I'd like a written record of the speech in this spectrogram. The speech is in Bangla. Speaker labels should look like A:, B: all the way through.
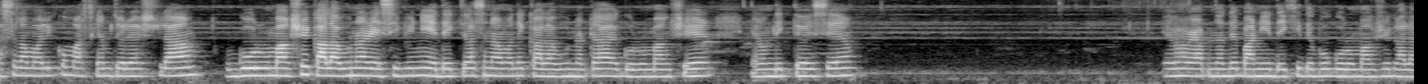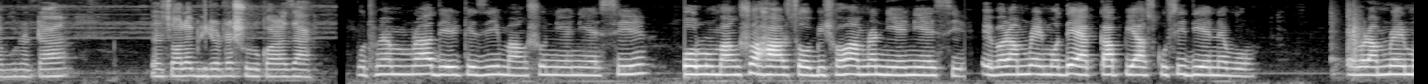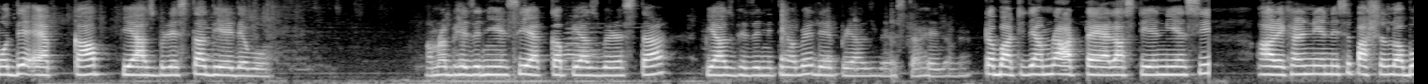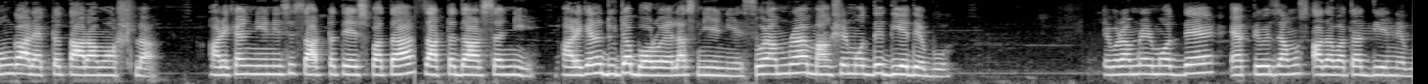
A: আসসালামু আলাইকুম, আজকে আমি চলে আসলাম গরুর মাংসের কালা ভুনা রেসিপি নিয়ে। দেখতে পাচ্ছেন আমাদের কালা ভুনাটা গরুর মাংসের, এরকম দেখতে হয়েছে। এভাবে আপনাদের বানিয়ে দেখিয়ে দেবো গরুর মাংসের কালা ভুনাটা তাহলে চলো ভিডিওটা শুরু করা যাক। প্রথমে আমরা দেড় কেজি মাংস নিয়ে নিয়েছি। গরুর মাংস, হাড় চর্বি সহ আমরা নিয়ে নিয়েছি। এবার আমরা এর মধ্যে এক কাপ পেঁয়াজ কুচি দিয়ে নেব। এবার আমরা এর মধ্যে এক কাপ পেঁয়াজ বেরেস্তা দিয়ে দেব। আমরা ভেজে নিয়েছি এক কাপ পেঁয়াজ বেরেস্তা। পেঁয়াজ ভেজে নিতে হবে, দিয়ে পেঁয়াজ বেরেস্তা হয়ে যাবে। একটা বাটিতে আমরা আটটা এলাচ দিয়ে নিয়েছি। আর এখানে নিয়ে নিয়েছি পাঁচটা লবঙ্গ আর একটা তারা মশলা। আর এখানে নিয়ে নিয়েছি চারটা তেজপাতা, চারটা দারচানি। আর এখানে দুইটা বড় এলাচ নিয়ে নিয়েছি। এবার আমরা মাংসের মধ্যে দিয়ে দেব। এবার আমরা এর মধ্যে এক টেবিল চামচ আদা বাটা দিয়ে নেব।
